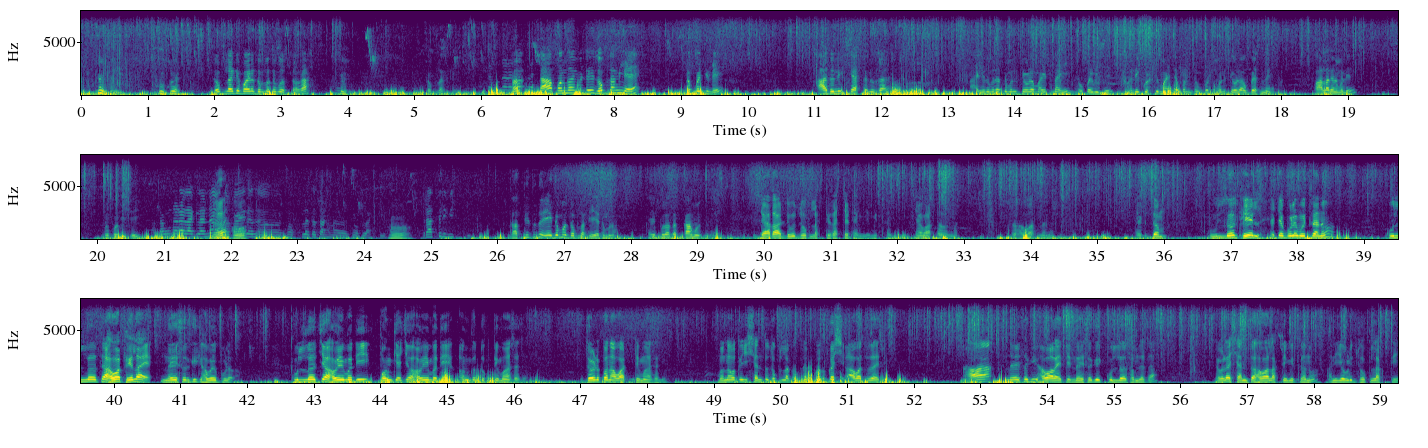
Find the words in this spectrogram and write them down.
झोप लागते पहिलं झोपलं तर बसतो का? हा दहा पंधरा मिनिटं झोप चांगली आहे तब्येतीले आधुनिक शास्त्रानुसार. आयुर्वेदात मला तेवढं माहीत नाही झोपेविषयी. अनेक गोष्टी माहीत आहे पण झोपेचं मला तेवढा अभ्यास नाही. पाहिला का मला. झोपेविषयी. लागला हा, हो. हो. रात्रीचं तर एकदमच झोप लागते याचं म्हणा. काही पुराचं कामच नाही डारा डूस झोप लागते रातच्या टाईमला मित्रांनो या वातावरणात. हवा असलं ना एकदम कुल्लर फेल याच्यामुळे मित्रांनो कुल्लरचा हवा फेल आहे नैसर्गिक हवेपुढं कुल्लरच्या हवेमध्ये पंख्याच्या हवेमध्ये अंग दुखते माणसाचं. जडपणा वाटते माणसाला. मनावर त्याची शांत झोप लागत नाही. कर्कश आवाज राहते हा नैसर्गिक हवा राहते नैसर्गिक कुल्लर समजायचा. एवढा शांत हवा लागते मित्रांनो आणि एवढी झोप लागते.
